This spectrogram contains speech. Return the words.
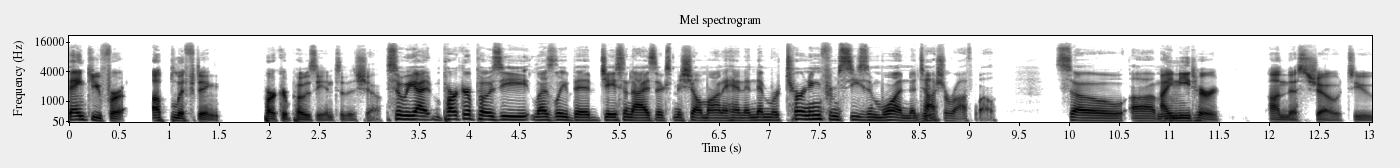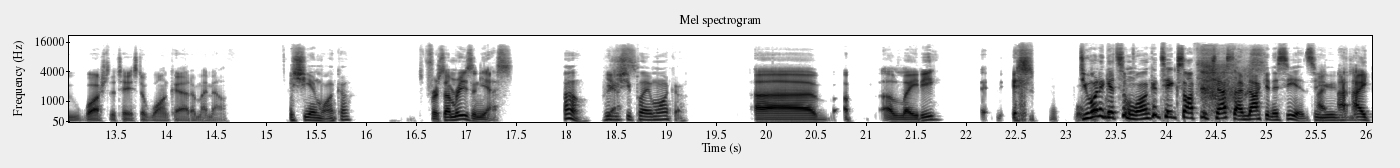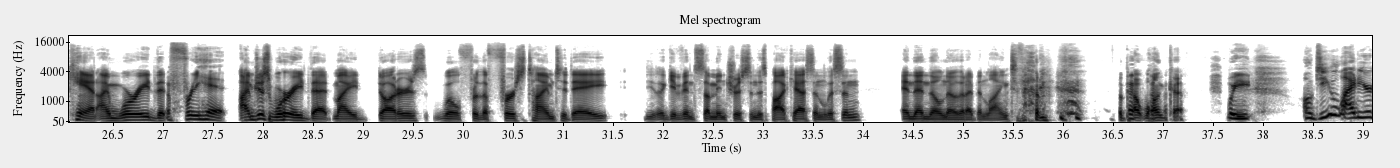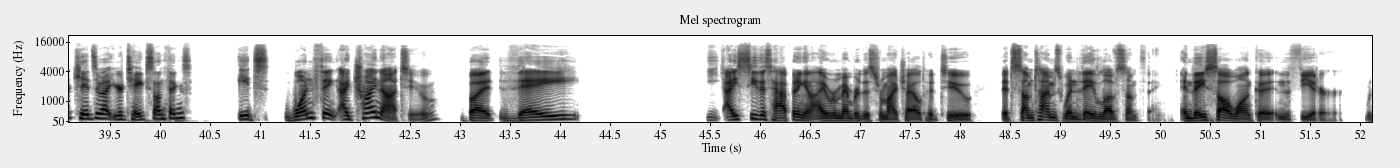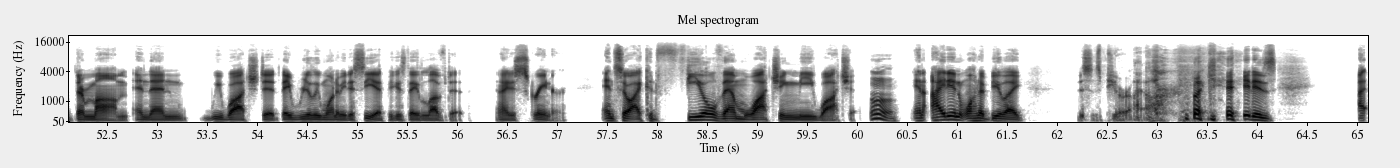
thank you for uplifting Parker Posey into the show. So we got Parker Posey, Leslie Bibb, Jason Isaacs, Michelle Monaghan, and then returning from season one, Natasha Rothwell. So um, Mm-hmm. I need her on this show to wash the taste of Wonka out of my mouth. is she in Wonka? For some reason, yes. Oh, who does she play in Wonka? Uh, a, a lady. It's, Do you want to get some Wonka takes off your chest? I'm not going to see it. So I, you I- I can't. I'm worried that a free hit. I'm just worried that my daughters will, for the first time today, give in some interest in this podcast and listen, and then they'll know that I've been lying to them about Wonka. Where you? Oh, do you lie to your kids about your takes on things? It's one thing I try not to, but they. I see this happening, and I remember this from my childhood too. That sometimes when they love something, and they saw Wonka in the theater with their mom, and then we watched it, they really wanted me to see it because they loved it, and I just screen her, and so I could feel them watching me watch it, Mm. and I didn't want to be like, "This is puerile," like it is. I,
